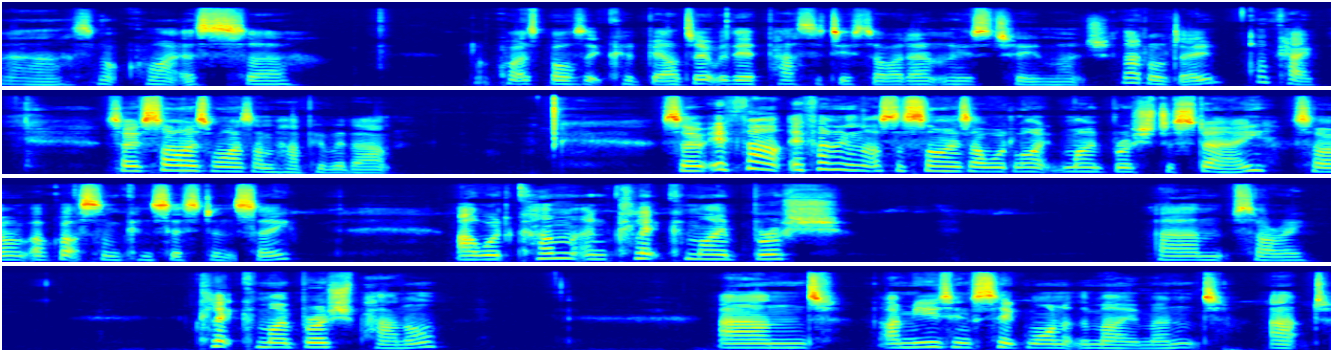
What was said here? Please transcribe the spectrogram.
Uh, it's not quite as uh, not quite as bold as it could be. I'll do it with the opacity so I don't lose too much. That'll do. Okay. So size wise I'm happy with that. So if that if I think that's the size I would like my brush to stay, so I've got some consistency, I would come and click my brush, um, sorry, click my brush panel. And I'm using Sig 1 at the moment at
